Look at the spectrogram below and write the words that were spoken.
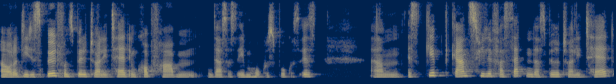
äh, oder die das Bild von Spiritualität im Kopf haben, dass es eben Hokuspokus ist. Ähm, es gibt ganz viele Facetten der Spiritualität,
